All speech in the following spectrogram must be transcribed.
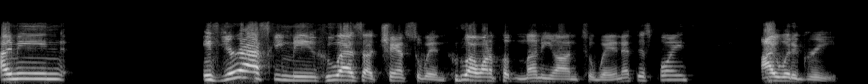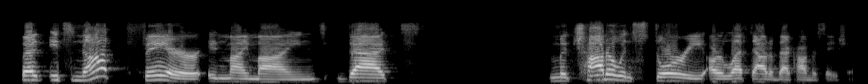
I mean, if you're asking me who has a chance to win, who do I want to put money on to win at this point? I would agree. But it's not fair in my mind that Machado and Story are left out of that conversation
